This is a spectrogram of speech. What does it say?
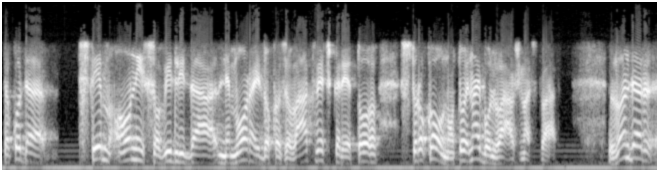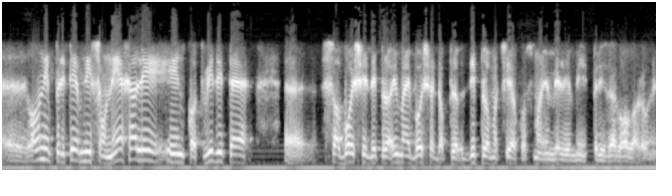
Tako da s tem oni so videli, da ne morajo dokazovati več, ker je to strokovno, to je najbolj važna stvar. Vendar eh, oni pri tem niso nehali in kot vidite, so boljši, imajo boljše diplomacijo, kot smo imeli mi pri zagovoru. Ne.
